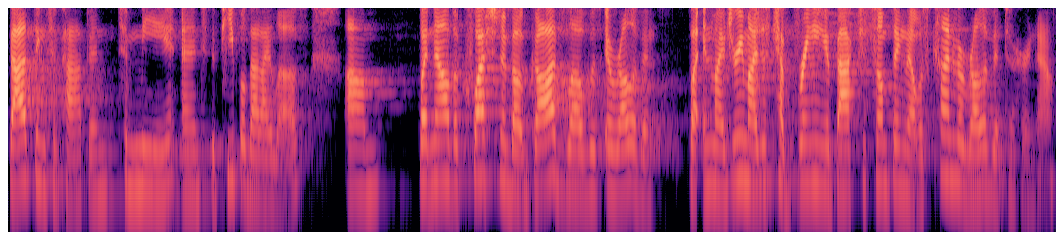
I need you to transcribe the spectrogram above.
bad things have happened to me and to the people that I love. Um, but now the question about God's love was irrelevant. But in my dream, I just kept bringing it back to something that was kind of irrelevant to her now.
